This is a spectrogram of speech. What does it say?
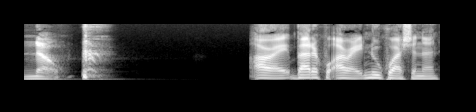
no. All right, better. All right, new question then.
